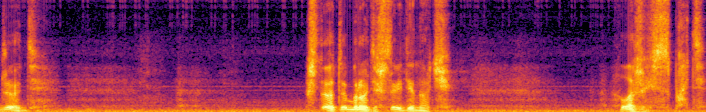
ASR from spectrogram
Джоди, что ты бродишь среди ночи? Ложись спать.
